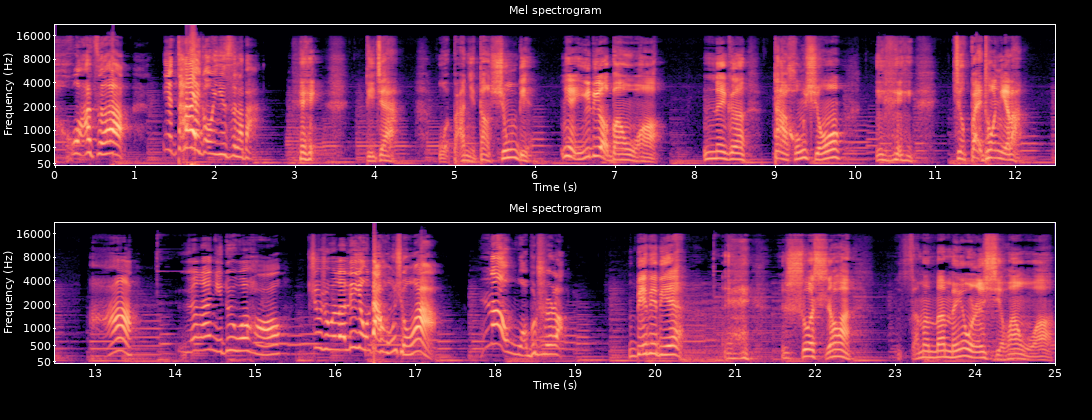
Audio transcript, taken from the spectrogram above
花泽，你也太够意思了吧！嘿嘿，迪迦，我把你当兄弟，你也一定要帮我。那个大红熊，嘿嘿，就拜托你了。啊，原来你对我好就是为了利用大红熊啊？那我不吃了。别别别，哎，说实话，咱们班没有人喜欢我，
